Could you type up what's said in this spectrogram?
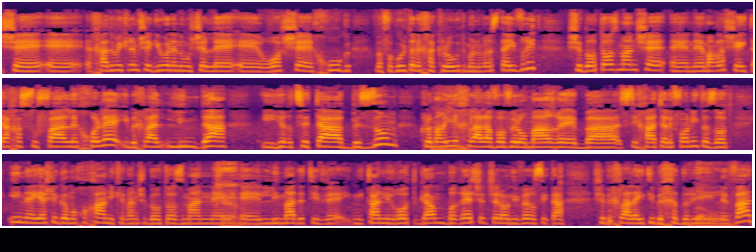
שאחד המקרים שהגיעו אלינו הוא של ראש חוג בפקולטה לחקלאות באוניברסיטה העברית, שבאותו זמן שנאמר לה שהיא הייתה חשופה לחולה, היא בכלל לימדה היא הרצתה בזום, כלומר היא יכלה לבוא ולומר uh, בשיחה הטלפונית הזאת, הנה יש לי גם הוכחה, מכיוון שבאותו זמן כן. uh, לימדתי וניתן לראות גם ברשת של האוניברסיטה שבכלל הייתי בחדרי ברור. לבד,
